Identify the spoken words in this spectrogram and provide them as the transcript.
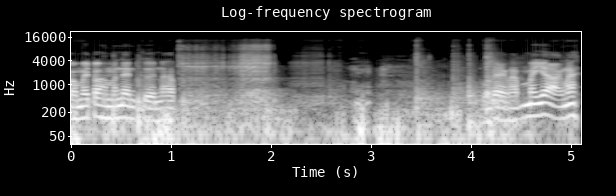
ก็ไม่ต้องให้มันแน่นเกินนะครับ ตัวแรกครับไม่ยากนะ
